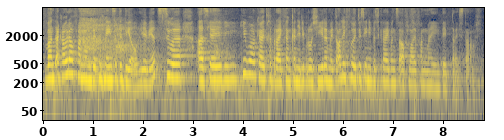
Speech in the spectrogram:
want ek hou daarvan om dit met mense te deel, jy weet. So as jy die QR-kode gebruik, dan kan jy die brosjure met al die foto's en die beskrywings aflaai van my webtuiste af.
